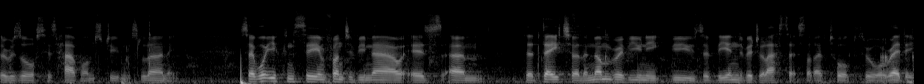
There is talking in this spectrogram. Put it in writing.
the resources have on students' learning. So what you can see in front of you now is um, the data, the number of unique views of the individual assets that I've talked through already.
